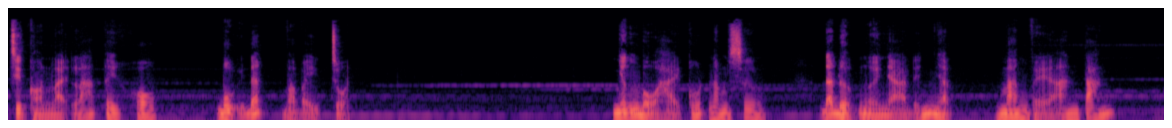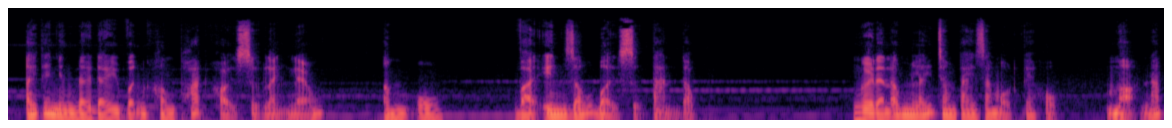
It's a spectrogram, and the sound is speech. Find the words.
Chỉ còn lại lá cây khô, Bụi đất và bầy chuột những bộ hài cốt năm xưa đã được người nhà đến nhận, mang về an táng. Ấy thế nhưng nơi đây vẫn không thoát khỏi sự lạnh lẽo, âm u và in dấu bởi sự tàn độc. Người đàn ông lấy trong tay ra một cái hộp, mở nắp.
